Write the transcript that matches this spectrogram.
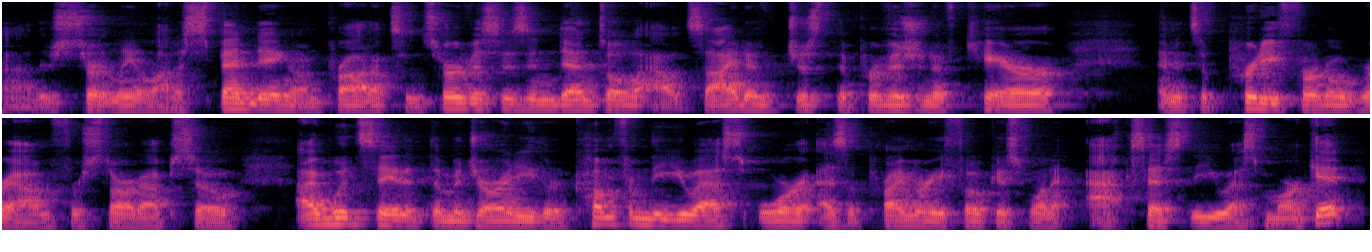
Uh, there's certainly a lot of spending on products and services in dental outside of just the provision of care. And it's a pretty fertile ground for startups. So I would say that the majority either come from the US or, as a primary focus, want to access the US market.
